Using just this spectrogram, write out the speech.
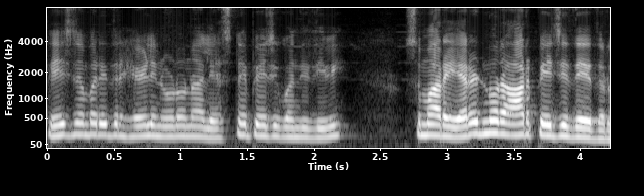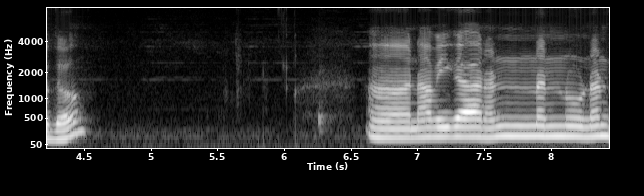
ಪೇಜ್ ನಂಬರ್ ಇದ್ದರೆ ಹೇಳಿ ನೋಡೋಣ, ಅಲ್ಲಿ ಎಷ್ಟನೇ ಪೇಜ್ಗೆ ಬಂದಿದ್ದೀವಿ? ಸುಮಾರು ಎರಡು ನೂರ ಆರು ಪೇಜ್ ಇದೆ ಇದರದ್ದು. ನಾವೀಗ ನನ್ನನ್ನು ನನ್ನ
